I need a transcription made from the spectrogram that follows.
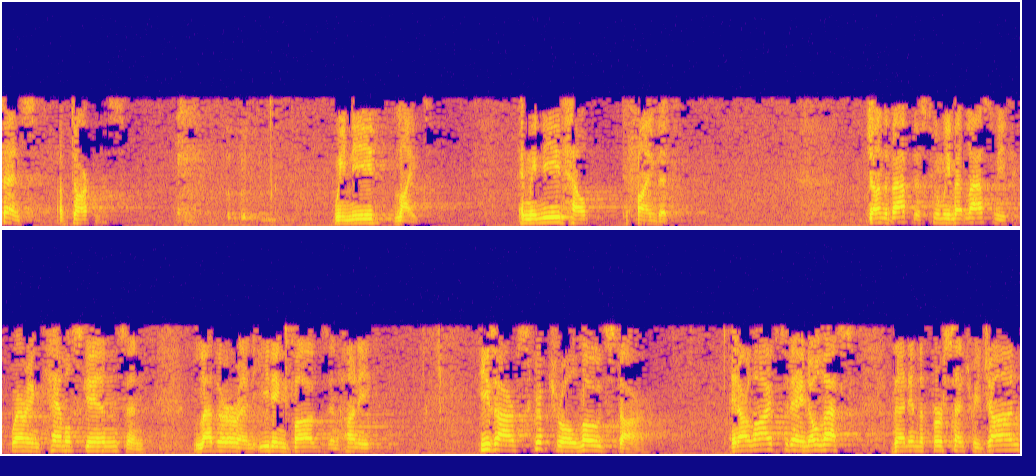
sense of darkness. We need light, and we need help to find it. John the Baptist, whom we met last week, wearing camel skins and leather and eating bugs and honey, he's our scriptural lodestar. In our lives today, no less than in the first century, John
